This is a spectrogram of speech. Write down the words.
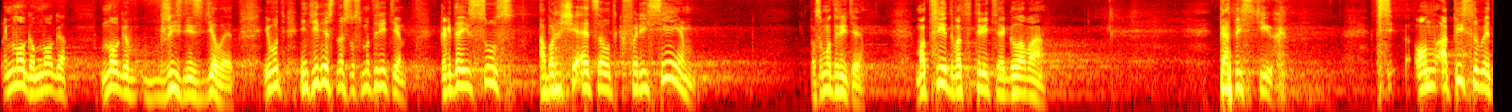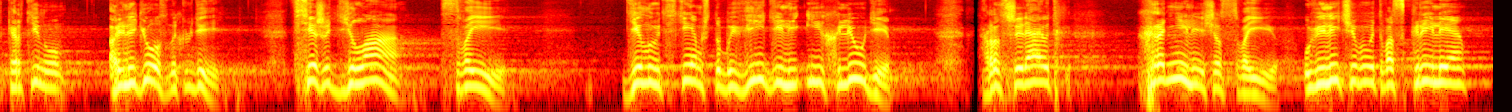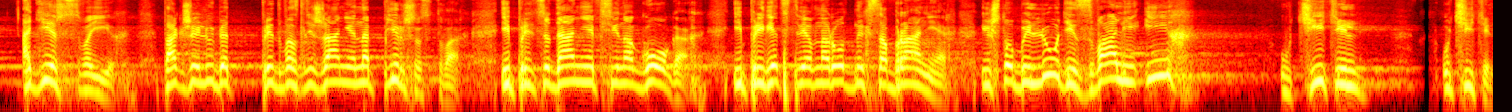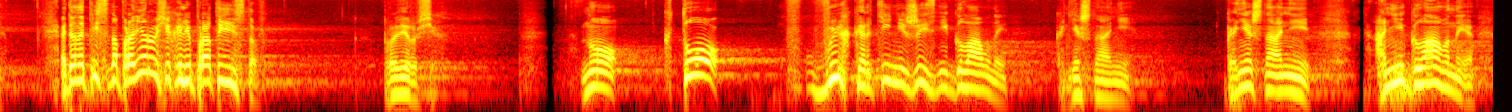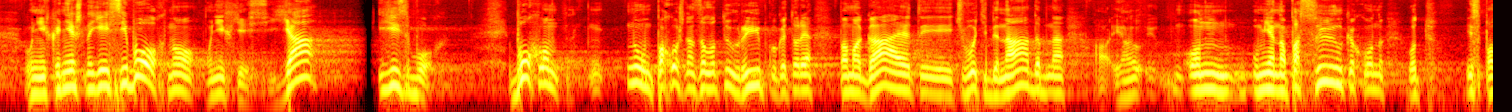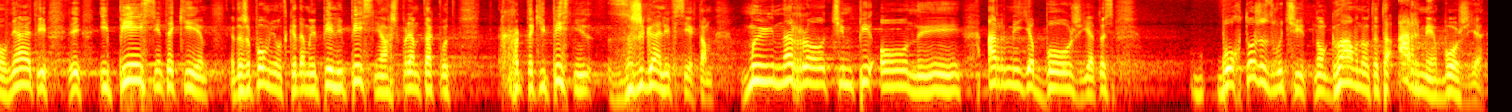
И много-много, много в жизни сделает. И вот интересно, что смотрите, когда Иисус обращается вот к фарисеям, посмотрите, Матфея 23 глава, 5 стих. Он описывает картину религиозных людей. Все же дела свои делают с тем, чтобы видели их люди, расширяют хранилища свои, увеличивают воскрелие одежд своих. Также любят предвозлежание на пиршествах и председание в синагогах и приветствие в народных собраниях, и чтобы люди звали их учитель, учитель. Это написано про верующих или про атеистов? Про верующих. Но кто в их картине жизни главный? Конечно, они. Конечно, они. Они главные. У них, конечно, есть и Бог, но у них есть я и есть Бог. Бог, Он ну, похож на золотую рыбку, которая помогает, и чего тебе надобно. А он у меня на посылках, он вот исполняет, и, и, и песни такие. Я даже помню, вот когда мы пели песни, аж прям так вот, такие песни зажигали всех там. Мы народ чемпионы, армия Божья. То есть Бог тоже звучит, но главное вот эта армия Божья.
